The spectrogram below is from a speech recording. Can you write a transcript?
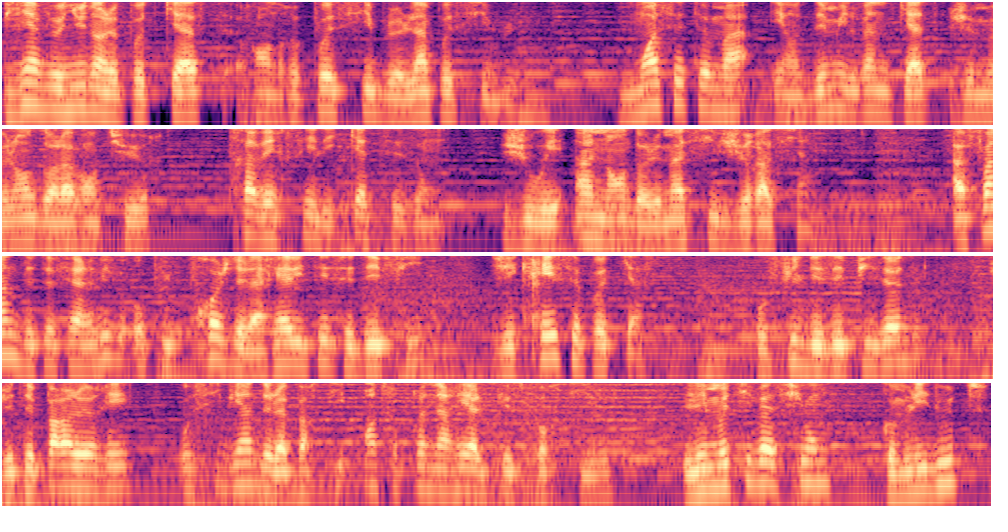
Bienvenue dans le podcast Rendre possible l'impossible. Moi c'est Thomas et en 2024 je me lance dans l'aventure traverser les 4 saisons, jouer un an dans le massif jurassien. Afin de te faire vivre au plus proche de la réalité ce défi, j'ai créé ce podcast. Au fil des épisodes, je te parlerai aussi bien de la partie entrepreneuriale que sportive, les motivations comme les doutes,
